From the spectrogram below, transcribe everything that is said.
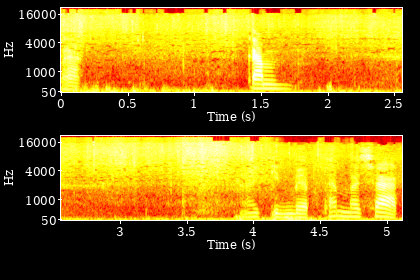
ปากกำหากินแบบธรรมชาติ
